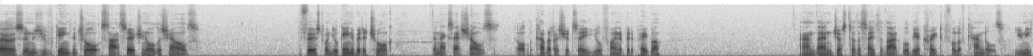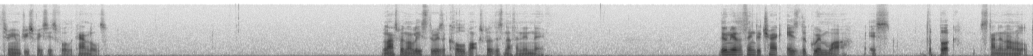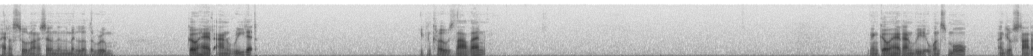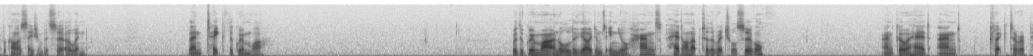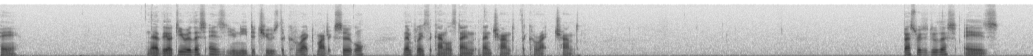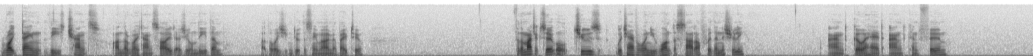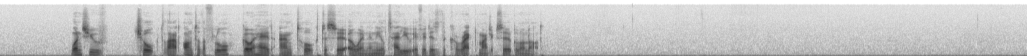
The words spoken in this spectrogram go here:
So, as soon as you've gained control, start searching all the shelves. The first one, you'll gain a bit of chalk. The next set of shelves, or the cupboard I should say, you'll find a bit of paper. And then just to the south of that will be a crate full of candles. You need three inventory spaces for the candles. Last but not least, there is a coal box, but there's nothing in there. The only other thing to check is the grimoire. It's the book standing on a little pedestal on its own in the middle of the room. Go ahead and read it. You can close that then. Then go ahead and read it once more, and you'll start up a conversation with Sir Owen. Then take the grimoire. With the grimoire and all of the items in your hands, head on up to the ritual circle and go ahead and click to repair. Now the idea of this is you need to choose the correct magic circle, then place the candles down, then chant the correct chant. Best way to do this is write down these chants on the right hand side as you'll need them, otherwise you can do it the same way I'm about to. For the magic circle, choose whichever one you want to start off with initially, and go ahead and confirm. Once you've chalked that onto the floor, go ahead and talk to Sir Owen and he'll tell you if it is the correct magic circle or not.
